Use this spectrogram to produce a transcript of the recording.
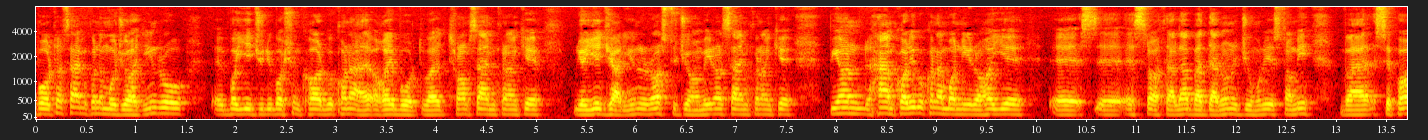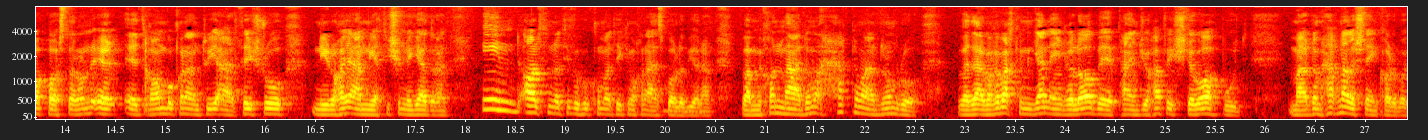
بولتون سعی می‌کنه مجاهدین رو با یه جوری باشون کار بکنه آقای بولت و ترامپ سعی می‌کنن که یا یه جریان راست جامعه ایران سعی می‌کنن که بیان همکاری بکنن با نیروهای اصلاح طلب و درون جمهوری اسلامی و سپاه پاسداران ادغام بکنن توی ارتش رو نیروهای امنیتیش رو نگه دارن. این آلترناتیو حکومتی که می‌خوان از بالا بیارن و می‌خوان مردم حق مردم رو و در واقع وقتی میگن انقلاب 57 اشتباه بود مردم حق نداشته این کار رو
